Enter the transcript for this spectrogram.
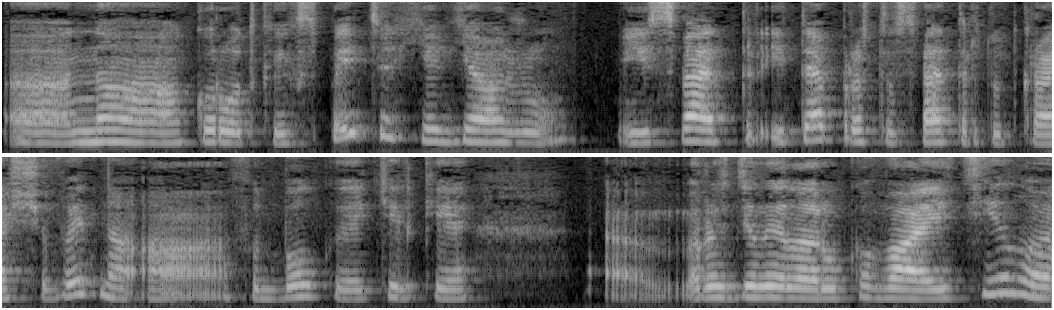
е, на коротких спицях я в'яжу і светр, і те, просто светр тут краще видно, а футболку я тільки е, розділила рукава і тіло,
